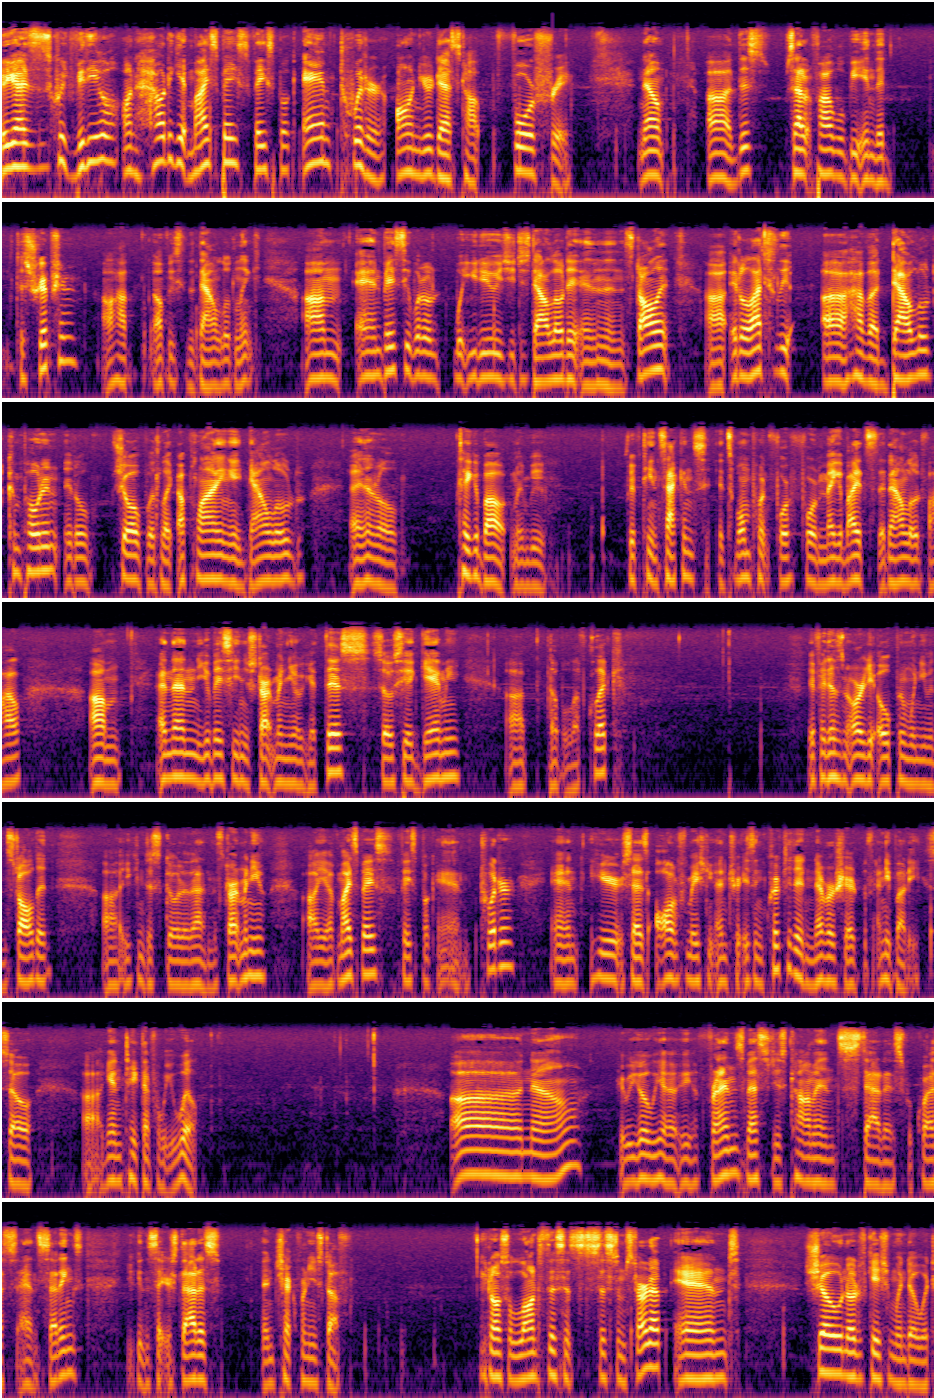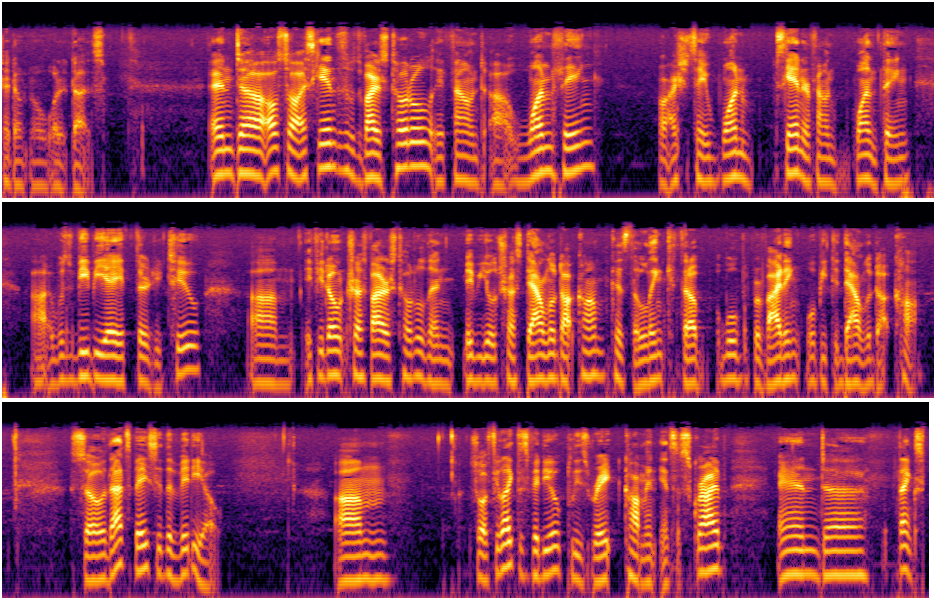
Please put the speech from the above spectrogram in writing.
Hey guys, this is a quick video on how to get MySpace, Facebook, and Twitter on your desktop for free. Now, uh, this setup file will be in the description. I'll have obviously the download link. Um, and basically, what what you do is you just download it and then install it. Uh, it'll actually uh, have a download component. It'll show up with like applying a download, and it'll take about maybe 15 seconds. It's 1.44 megabytes the download file. Um, and then you basically in your start menu get this Sociagami uh, double left click. If it doesn't already open when you installed it uh, you can just go to that in the start menu. Uh, you have MySpace Facebook and Twitter. And here it says all information you enter is encrypted and never shared with anybody. So uh, again take that for what you will. Uh, now here we go. We have, we have friends messages comments status requests and settings. You can set your status and check for new stuff. You can also launch this as system startup and show notification window, which I don't know what it does. And uh, also, I scanned this with VirusTotal. It found uh, one thing, or I should say, one scanner found one thing. Uh, it was VBA32. Um, if you don't trust VirusTotal, then maybe you'll trust download.com because the link that I will be providing will be to download.com. So that's basically the video. Um, so if you like this video, please rate, comment, and subscribe. And uh, thanks.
